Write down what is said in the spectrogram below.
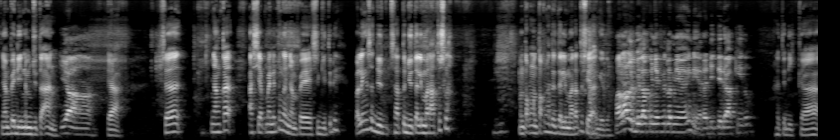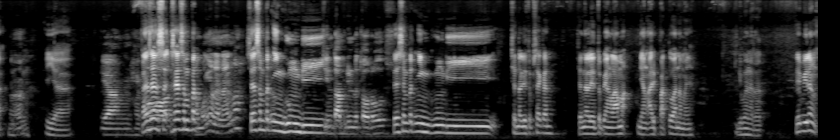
Nyampe di 6 jutaan. Iya. Ya. Saya nyangka Asiapmen itu nggak nyampe segitu deh. Paling satu juta lima ratus lah. Mentok-mentok satu juta lima ratus ya gitu. Malah lebih lakunya filmnya ini Raditya Daki tuh. Itu Dika. Hah? Iya. Yang Kan saya saya sempat ngomongnya lain-lain lah. saya sempat nyinggung di Cinta Berdinosaurus. saya sempat nyinggung di channel YouTube saya kan. Channel YouTube yang lama, yang Arif Patwa namanya. Gimana Kat? Dia bilang,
